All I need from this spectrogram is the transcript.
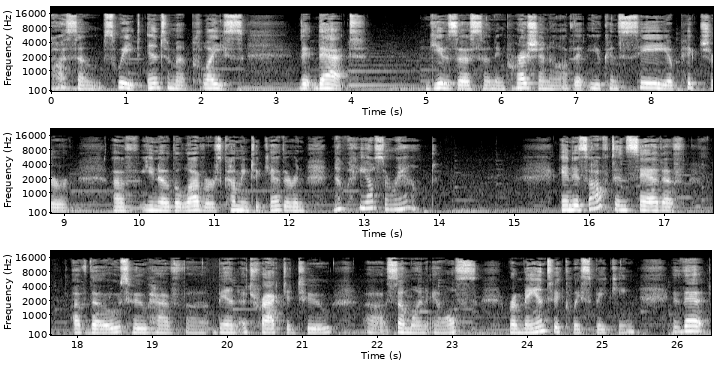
awesome, sweet, intimate place that that gives us an impression of that you can see a picture of you know the lovers coming together and nobody else around and it's often said of of those who have uh, been attracted to uh, someone else romantically speaking that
